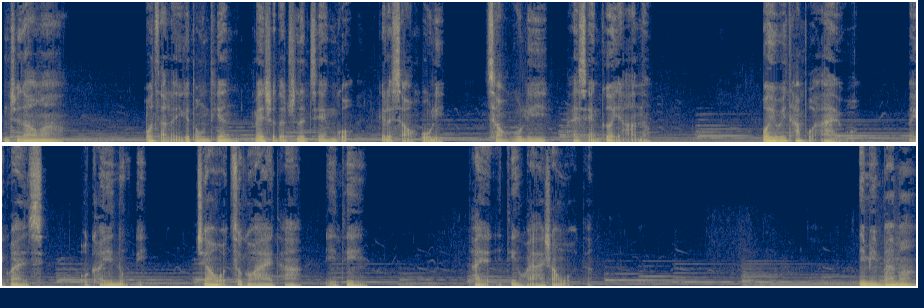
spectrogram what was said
你知道吗？我攒了一个冬天没舍得吃的坚果给了小狐狸，小狐狸还嫌硌牙呢。我以为他不爱我，没关系，我可以努力，只要我足够爱他，一定，他也一定会爱上我。你明白吗？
